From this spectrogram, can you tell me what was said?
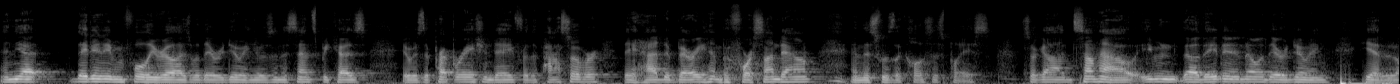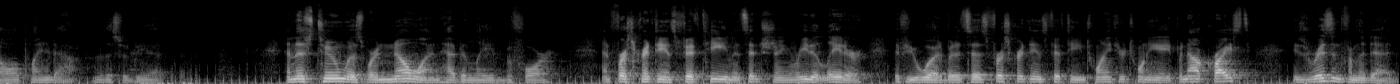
And yet, they didn't even fully realize what they were doing. It was, in a sense, because it was the preparation day for the Passover. They had to bury him before sundown, and this was the closest place. So God somehow, even though they didn't know what they were doing, He had it all planned out. This would be it. And this tomb was where no one had been laid before. And 1 Corinthians 15, it's interesting, read it later if you would, but it says 1 Corinthians 15, 20 through 28. But now Christ is risen from the dead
